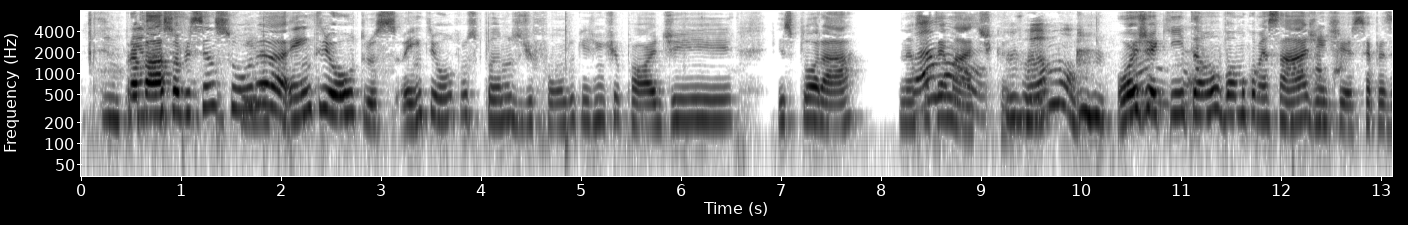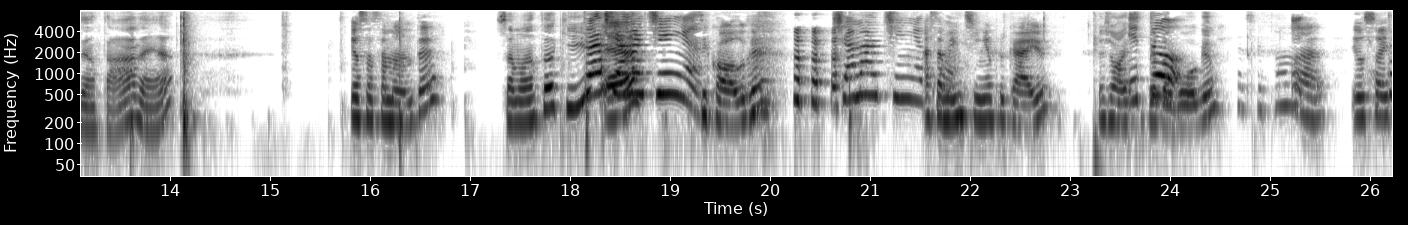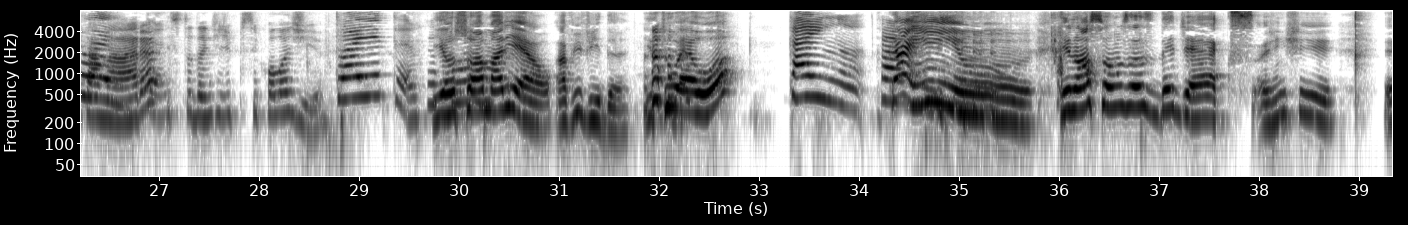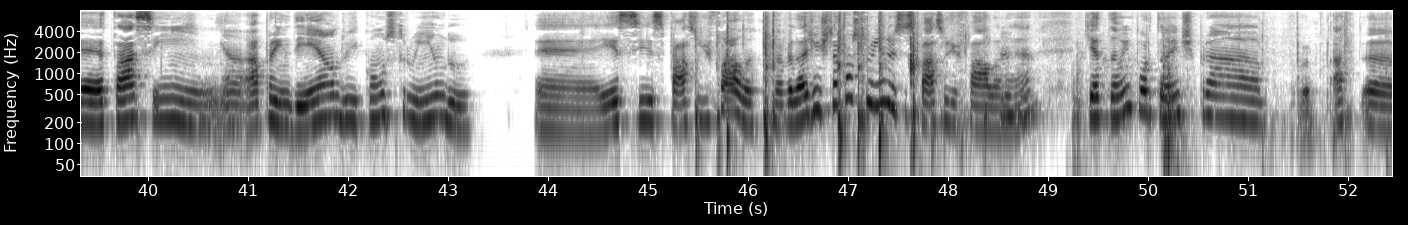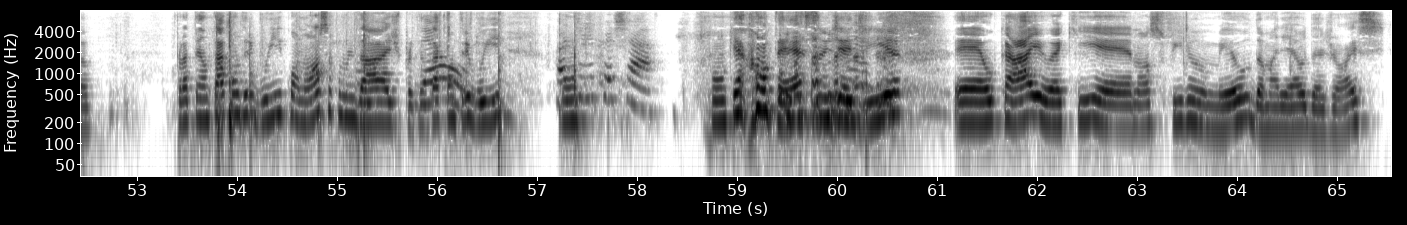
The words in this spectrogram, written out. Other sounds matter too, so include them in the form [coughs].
Para falar sobre censura, entre outros, entre outros panos de fundo que a gente pode explorar nessa temática. Vamos? Hoje aqui, então, vamos começar a gente se apresentar, né? Eu sou a Samantha, Samantha aqui é psicóloga. [laughs] A Samantinha pro Caio. Joyce, pedagoga. Eu sou a Itamara, estudante de psicologia. e eu sou a Mariel, a vivida. E tu é o Cainho. E nós somos as The Jacks. A gente é, tá assim aprendendo e construindo é, esse espaço de fala. Na verdade, a gente está construindo esse espaço de fala, né? Que é tão importante para para tentar contribuir com a nossa comunidade, para tentar contribuir com, com o que acontece no dia a dia. [laughs] É, o Caio aqui é nosso filho meu, da Mariel e da Joyce.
